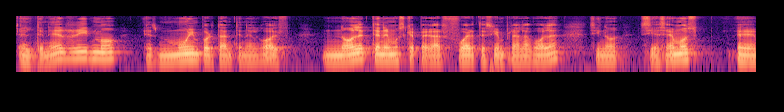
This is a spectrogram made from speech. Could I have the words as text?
El tener ritmo es muy importante en el golf. No le tenemos que pegar fuerte siempre a la bola, sino si hacemos eh,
